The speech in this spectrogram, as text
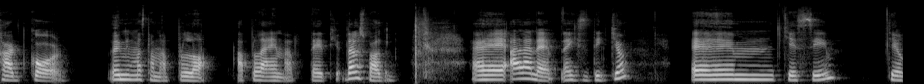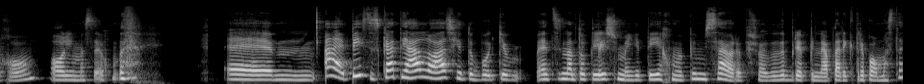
hardcore. Δεν ήμασταν απλά, απλά ένα τέτοιο. Τέλος πάντων. Ε, αλλά ναι, έχεις δίκιο. Ε, και εσύ και εγώ, όλοι μας έχουμε. Ε, α, επίσης κάτι άλλο άσχετο που και έτσι να το κλείσουμε γιατί έχουμε πει μισά ώρα επεισόδιο, δεν πρέπει να παρεκτρεπόμαστε.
